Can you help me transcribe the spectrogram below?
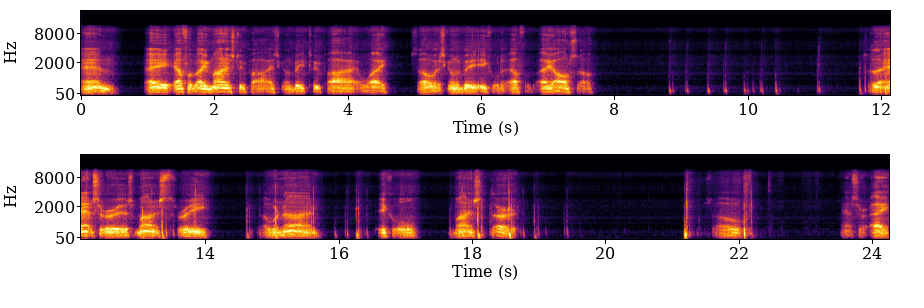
And a f of a minus 2 pi is going to be 2 pi away. So it's going to be equal to f of a also. So the answer is minus 3 over 9 equal minus a third. So answer A.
